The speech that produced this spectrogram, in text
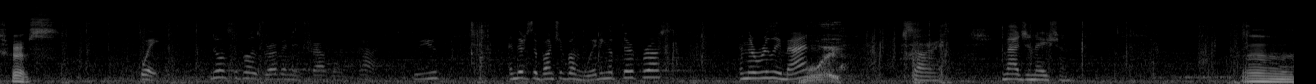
Looks gross. Wait, you don't suppose Revenant travel in packs, do you? And there's a bunch of them waiting up there for us? And they're really mad? Boy, Sorry. Imagination. Uh,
